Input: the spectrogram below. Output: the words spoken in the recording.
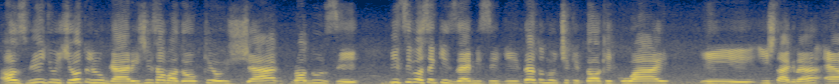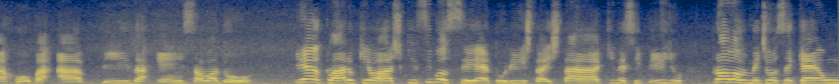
aos vídeos de outros lugares de Salvador que eu já produzi. E se você quiser me seguir tanto no TikTok, Kuai e Instagram, é arroba a vida em Salvador. E é claro que eu acho que se você é turista está aqui nesse vídeo, provavelmente você quer um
